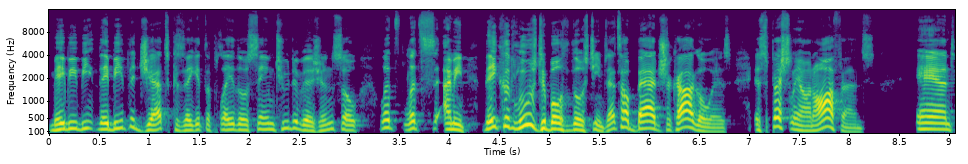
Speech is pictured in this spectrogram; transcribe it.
Maybe beat, they beat the Jets because they get to play those same two divisions. So let's let's. I mean, they could lose to both of those teams. That's how bad Chicago is, especially on offense. And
